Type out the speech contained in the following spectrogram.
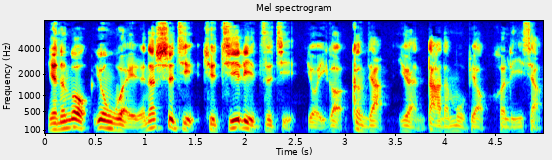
也能够用伟人的事迹去激励自己，有一个更加远大的目标和理想。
